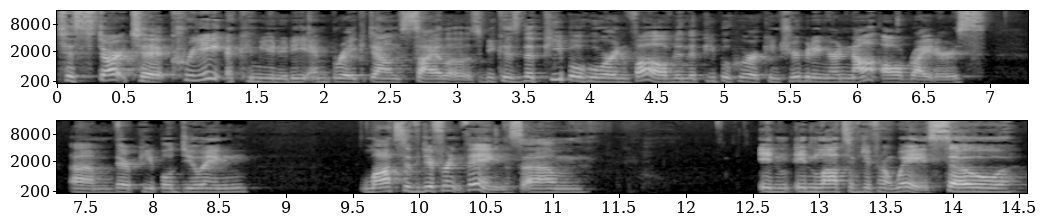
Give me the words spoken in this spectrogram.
to start to create a community and break down silos? Because the people who are involved and the people who are contributing are not all writers. Um, they're people doing lots of different things um, in in lots of different ways. So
